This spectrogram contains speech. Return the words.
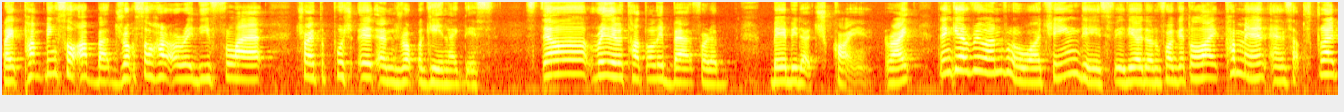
Like pumping so up but drop so hard already flat try to push it and drop again like this. Still really totally bad for the baby Dogecoin right? Thank you everyone for watching this video. Don't forget to like comment and subscribe.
